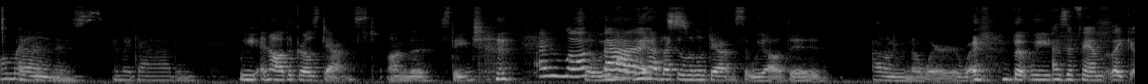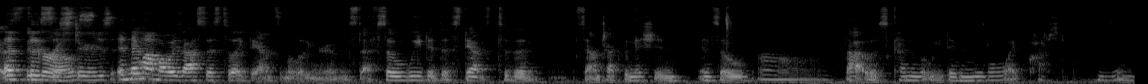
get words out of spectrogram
oh my um, goodness. and my dad, and we and all the girls danced on the stage. I love that. so we that. had we had like a little dance that we all did. I don't even know where or when, but we as a family, like as the, the, girls. sisters. And my Yeah. mom always asked us to like dance in the living room and stuff. So we did this dance to the soundtrack, The Mission, and so Oh. that was kind of what we did in these little white costumes. And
